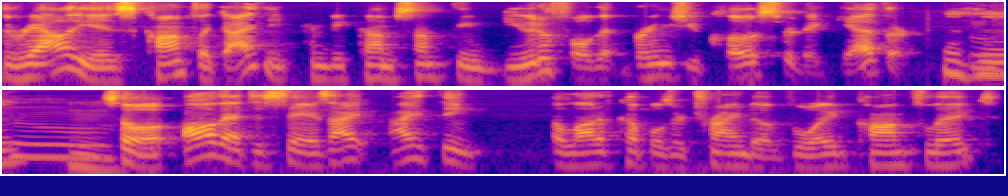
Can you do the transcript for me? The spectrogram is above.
the reality is, conflict, I think, can become something beautiful that brings you closer together. Mm-hmm. Mm-hmm. So, all that to say is, I, I think a lot of couples are trying to avoid conflict.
